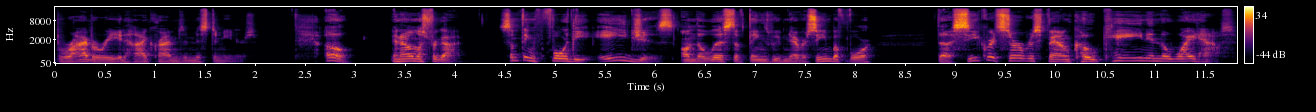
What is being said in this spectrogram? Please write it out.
bribery, and high crimes and misdemeanors. Oh, and I almost forgot something for the ages on the list of things we've never seen before. The Secret Service found cocaine in the White House.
